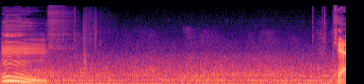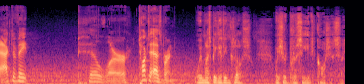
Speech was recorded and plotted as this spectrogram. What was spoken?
Mmm. Okay, activate pillar. Talk to Esbern. We must be getting close. We should proceed cautiously.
